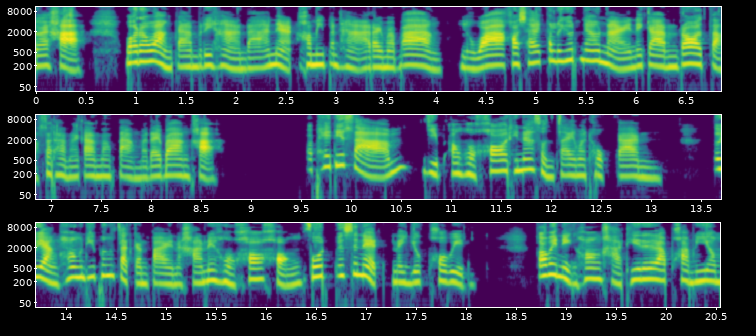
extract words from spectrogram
ด้วยค่ะ ว่าระหว่างการบริหารร้านเนี่ยเขามีปัญหาอะไรมาบ้าง หรือว่าเขาใช้กลยุทธ์แนวไหนในการรอดจากสถานการณ์ต่างๆ มาได้บ้างค่ะ ประเภทที่ 3 หยิบเอาหัวข้อที่น่าสนใจมาถกกันตัวอย่างห้องที่เพิ่งจัดกันไปนะคะ ในหัวข้อของ Food Business ในยุคโควิด ก็เป็นอีกห้องค่ะที่ได้รับความนิยม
